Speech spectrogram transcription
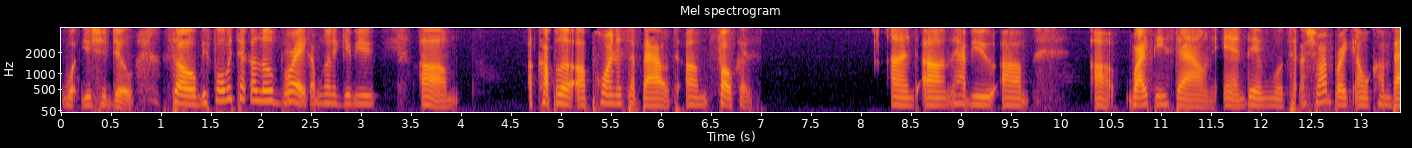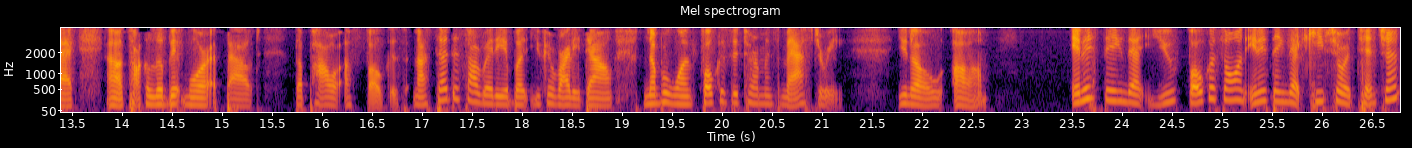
what you should do. So before we take a little break, I'm going to give you um, a couple of uh, pointers about um, focus and um, have you um, uh, write these down, and then we'll take a short break, and we'll come back and I'll talk a little bit more about the power of focus. And I said this already, but you can write it down. Number one, focus determines mastery. You know, um, anything that you focus on, anything that keeps your attention,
